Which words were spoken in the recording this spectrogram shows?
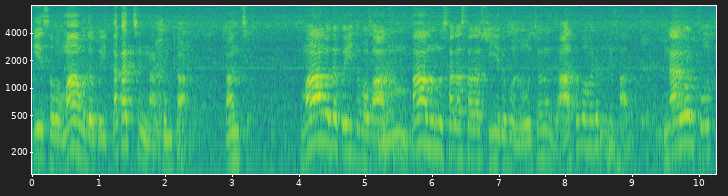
কেশব, মা বোধ কই, তাকাচ্ছেন না ঘুমটা, কাঁদছে। বাদম তাম অনুসার সার শির লোচন যা তব হরে সাধ। নাগর কত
